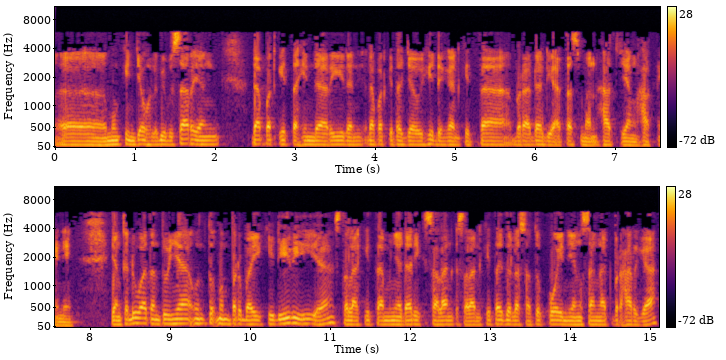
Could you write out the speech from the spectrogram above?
uh, mungkin jauh lebih besar yang dapat kita hindari dan dapat kita jauhi dengan kita berada di atas manhaj yang hak ini. Yang kedua tentunya untuk memperbaiki diri ya setelah kita menyadari kesalahan-kesalahan kita itu adalah satu poin yang sangat berharga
